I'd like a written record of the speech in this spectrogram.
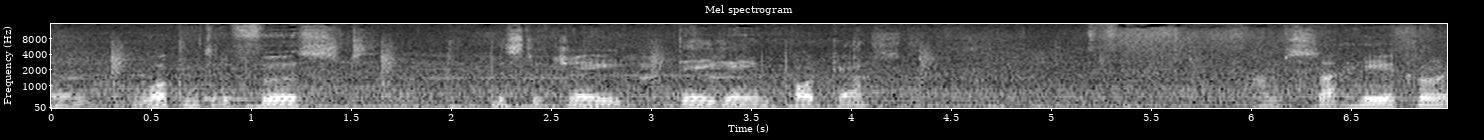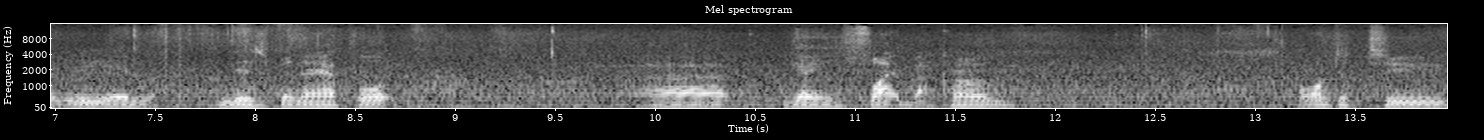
and welcome to the first Mr. J Day Game podcast. I'm sat here currently in Lisbon Airport, uh, getting the flight back home. I wanted to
